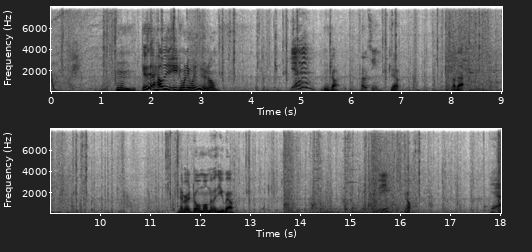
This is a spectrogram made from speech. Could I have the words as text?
Up. Is it healthy to eat 20 wings or no? Yeah. Okay. Protein. Yep. Love that. Never a dull moment with you, bro. Me? Yep. Yeah.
